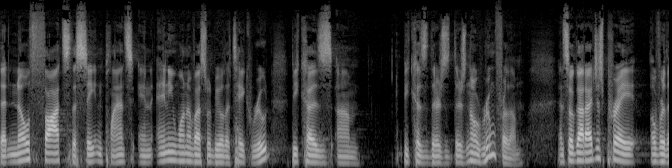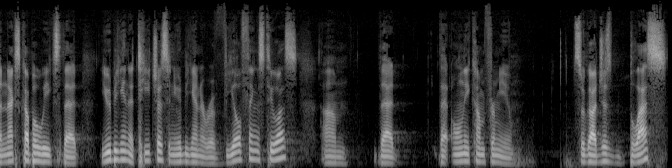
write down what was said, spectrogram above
that no thoughts that Satan plants in any one of us would be able to take root because, um, because there's, there's no room for them. And so, God, I just pray over the next couple weeks that you would begin to teach us and you would begin to reveal things to us um, that, that only come from you. So, God, just bless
